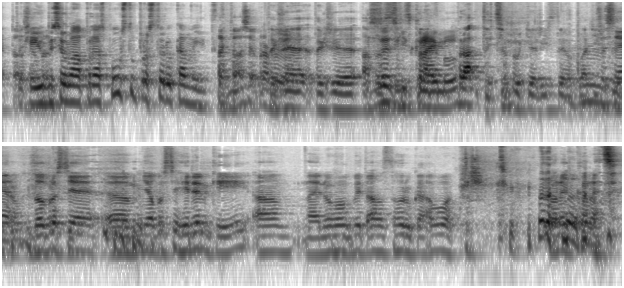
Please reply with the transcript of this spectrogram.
Tak to, Takže Ubisoft má pro nás spoustu prostoru kam jít. tak to asi opravdu je. Takže, takže Assassin's Primal. Pra, teď jsem to chtěl říct, jo, platí. Přesně, no. Byl prostě, um, měl prostě hidden key a najednou ho vytáhl z toho rukávu a konec, konec.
